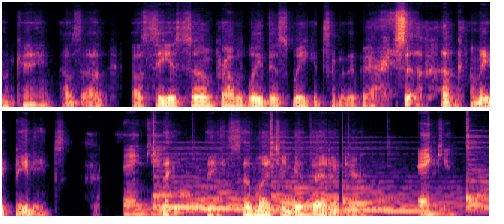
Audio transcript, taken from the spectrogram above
Okay. I'll, I'll, I'll, see you soon, probably this week at some of the various upcoming meetings. Thank you. Thank, thank you so much and get better, dear. Thank you.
